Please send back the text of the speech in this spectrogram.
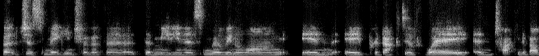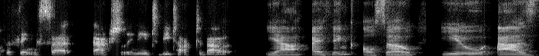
But just making sure that the, the meeting is moving along in a productive way and talking about the things that actually need to be talked about. Yeah, I think also you as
